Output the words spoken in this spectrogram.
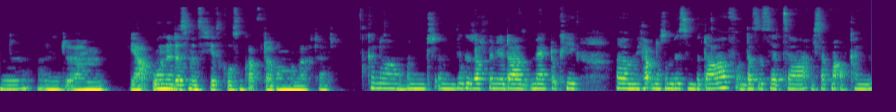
Hm, Und ähm, ja, ohne dass man sich jetzt großen Kopf darum gemacht hat. Genau. Mhm. Und ähm, wie gesagt, wenn ihr da merkt, okay, ähm, ich habe noch so ein bisschen Bedarf und das ist jetzt ja, ich sag mal, auch kein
